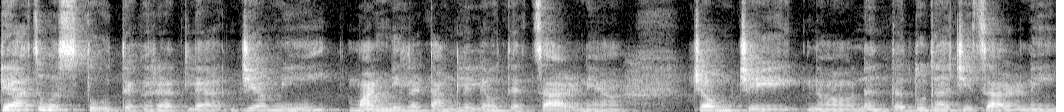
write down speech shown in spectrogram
त्याच वस्तू होत्या घरातल्या ज्या मी मांडणीला टांगलेल्या होत्या चाळण्या चमचे नंतर दुधाची चाळणी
